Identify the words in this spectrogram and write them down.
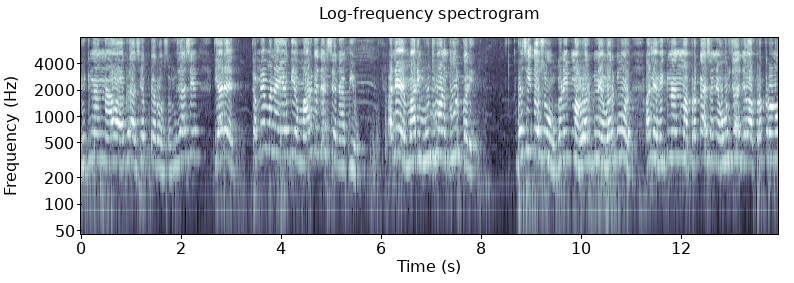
વિજ્ઞાનના આવા અઘરા ચેપ્ટરો સમજાશે, ત્યારે તમે મને યોગ્ય માર્ગદર્શન આપ્યું અને મારી મૂંઝવણ દૂર કરી. પછી તો શું, ગણિતમાં વર્ગને વર્ગમૂળ અને વિજ્ઞાનમાં પ્રકાશ અને ઊર્જા જેવા પ્રકરણો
